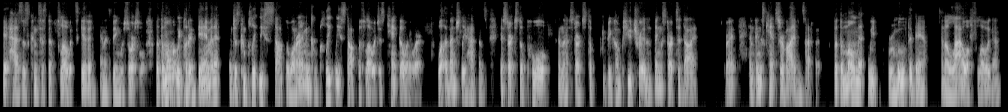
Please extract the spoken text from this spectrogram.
it has this consistent flow, it's giving and it's being resourceful. But the moment we put a dam in it and just completely stop the water, I mean, completely stop the flow, it just can't go anywhere. What eventually happens? It starts to pool and then it starts to become putrid and things start to die, right? And things can't survive inside of it. But the moment we remove the dam and allow a flow again,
